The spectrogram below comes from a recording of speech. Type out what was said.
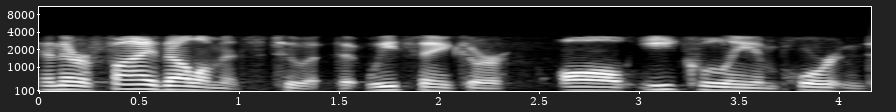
And there are five elements to it that we think are all equally important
